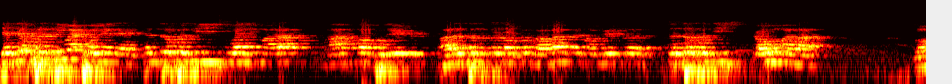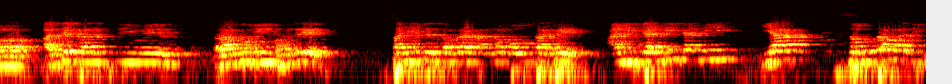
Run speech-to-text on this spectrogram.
त्याच्या प्रतिमा ठेवलेल्या आहेत. छत्रपती शिवाजी महाराज महात्मा फुले भारतरत्न डॉक्टर बाबासाहेब आंबेडकर छत्रपती शाहू महाराज अध्यक्रांतीवीर राघोजी भांगरे साहित्य सम्राट अण्णाभाऊ साठे आणि ज्यांनी ज्यांनी या समतावादी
